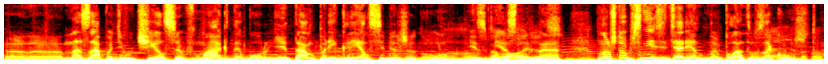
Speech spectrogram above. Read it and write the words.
э, на Западе учился, в Магдебурге, там пригрел себе жену из да местных, да. молодец. Ну, чтобы снизить арендную плату за комнату.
